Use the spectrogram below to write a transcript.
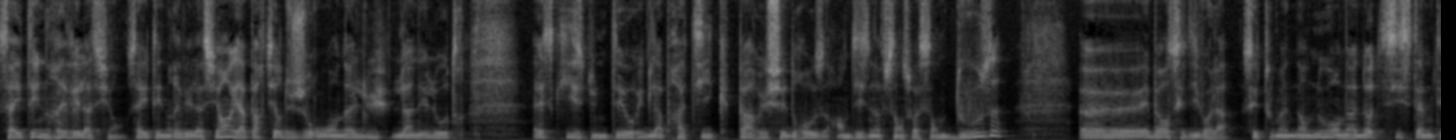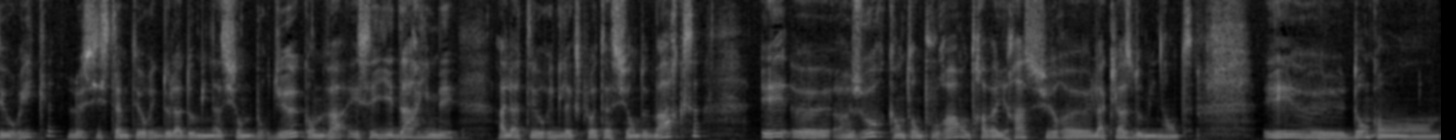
ça a été une révélation. Ça a été une révélation. Et à partir du jour où on a lu l'un et l'autre Esquisse d'une théorie de la pratique paru chez Drose en 1972, euh, et ben on s'est dit voilà, c'est tout maintenant. Nous, on a notre système théorique, le système théorique de la domination de Bourdieu, qu'on va essayer d'arrimer à la théorie de l'exploitation de Marx. Et euh, un jour, quand on pourra, on travaillera sur euh, la classe dominante. Et euh, donc, on,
